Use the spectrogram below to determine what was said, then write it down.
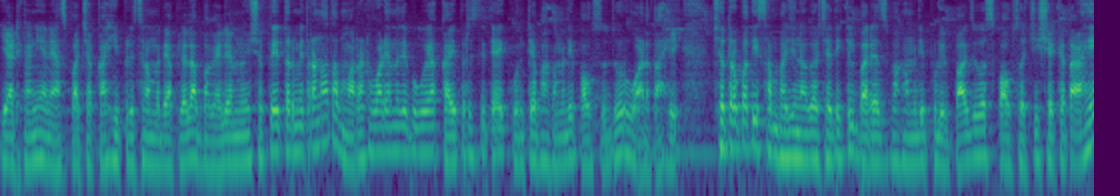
या ठिकाणी आणि आसपासच्या काही परिसरामध्ये आपल्याला बघायला मिळू शकते. तर मित्रांनो आता मराठवाड्यामध्ये बघूया काय परिस्थिती आहे कोणत्या भागामध्ये पावसाचा जोर वाढत आहे. छत्रपती संभाजीनगरच्या देखील बऱ्याच भागामध्ये पुढील पाच दिवस पावसाची शक्यता आहे.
